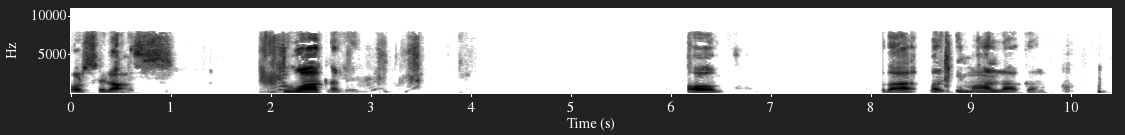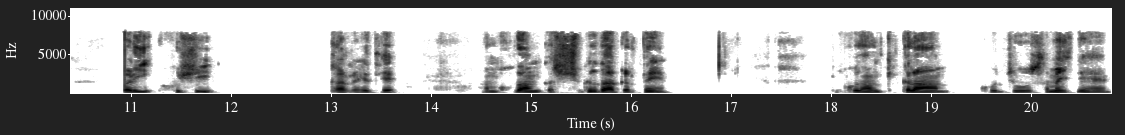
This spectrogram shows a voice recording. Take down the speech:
और सिलास दुआ कर रहे और खुदा पर ईमान लाकर बड़ी खुशी कर रहे थे। हम खुदा का शुक्र अदा करते हैं खुदा के कलाम को जो समझते हैं,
